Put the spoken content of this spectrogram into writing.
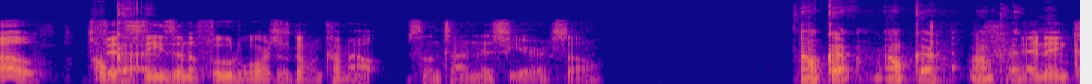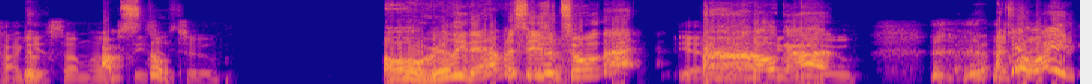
oh fifth Okay. season of Food Wars is gonna come out sometime this year so okay, okay, okay. and then Kaguya-sama season still- two Oh, really? They have a season Yeah. two of that? Yeah they're getting a Oh, God. two I can't wait.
